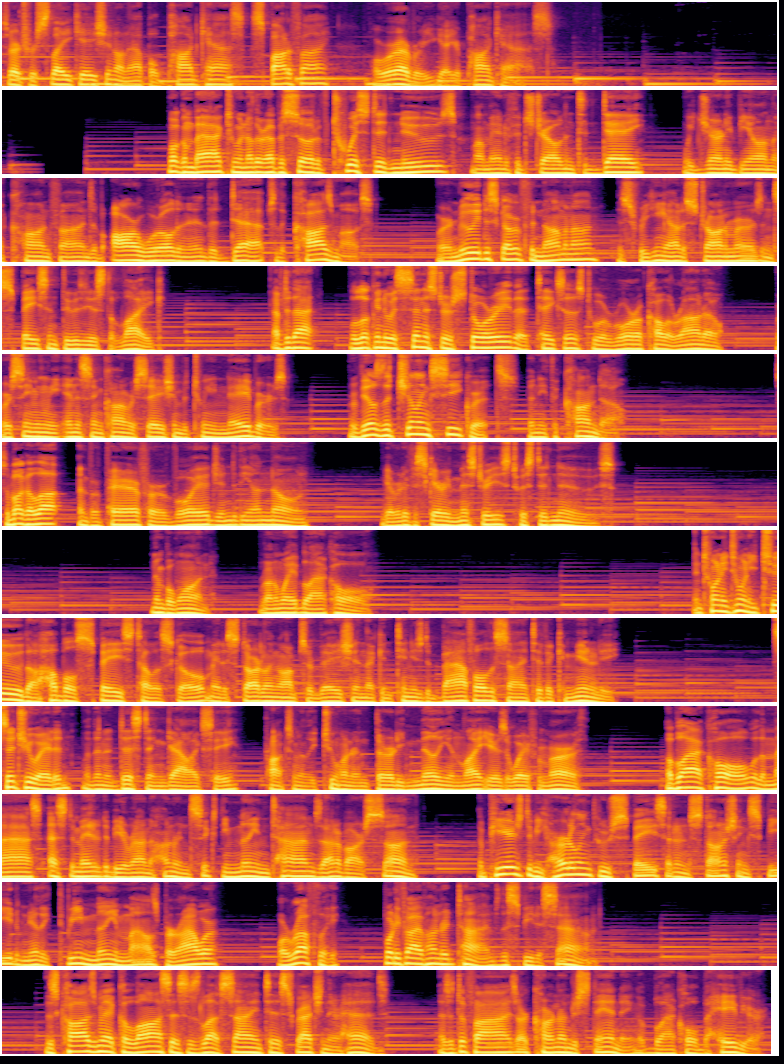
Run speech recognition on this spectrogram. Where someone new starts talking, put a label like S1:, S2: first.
S1: Search for Slaycation on Apple Podcasts, Spotify, or wherever you get your podcasts. Welcome back to another episode of Twisted News. I'm Andrew Fitzgerald, and today we journey beyond the confines of our world and into the depths of the cosmos, where a newly discovered phenomenon is freaking out astronomers and space enthusiasts alike. After that, We'll look into a sinister story that takes us to Aurora, Colorado, where a seemingly innocent conversation between neighbors reveals the chilling secrets beneath a condo. So buckle up and prepare for a voyage into the unknown. Get ready for scary mysteries, twisted news. Number 1 Runaway Black Hole. In 2022, the Hubble Space Telescope made a startling observation that continues to baffle the scientific community. Situated within a distant galaxy, approximately 230 million light years away from Earth, a black hole with a mass estimated to be around 160 million times that of our Sun appears to be hurtling through space at an astonishing speed of nearly 3 million miles per hour, or roughly 4,500 times the speed of sound. This cosmic colossus has left scientists scratching their heads as it defies our current understanding of black hole behavior.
